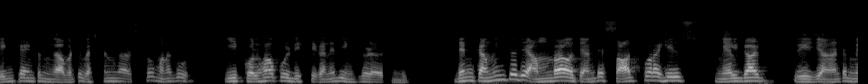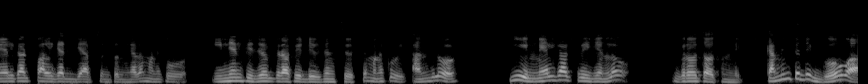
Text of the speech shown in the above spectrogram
లింక్ అయి ఉంటుంది కాబట్టి వెస్టర్న్ ఘాట్స్లో మనకు ఈ కొల్హాపూర్ డిస్టిక్ అనేది ఇంక్లూడ్ అవుతుంది. Then coming to the Amravati అంటే సాత్పుర హిల్స్ మేల్ఘాట్ రీజియన్ అంటే మేల్ఘాట్ పాల్ఘాట్ గ్యాప్స్ ఉంటుంది కదా మనకు ఇండియన్ ఫిజియోగ్రఫీ డివిజన్స్ చూస్తే మనకు అందులో ఈ మేల్ఘాట్ రీజియన్లో గ్రోత్ అవుతుంది. Coming to the Goa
